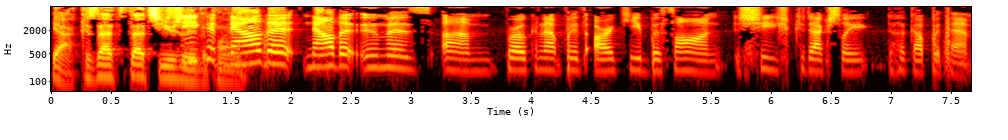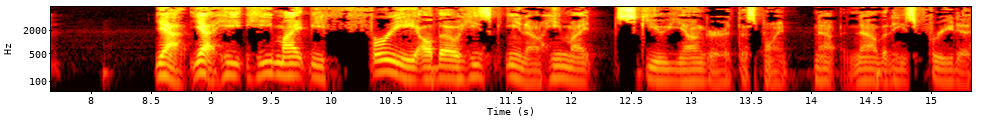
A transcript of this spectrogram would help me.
yeah, because that's that's usually she the could plan. now that now that Uma's um, broken up with Arki Busson, she could actually hook up with him. Yeah, yeah, he he might be free, although he's you know he might skew younger at this point now now that he's free to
